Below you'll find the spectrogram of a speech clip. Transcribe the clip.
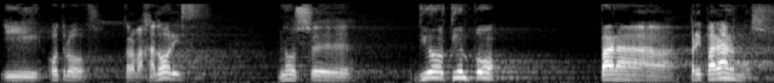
y otros trabajadores. Nos eh, dio tiempo para prepararnos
